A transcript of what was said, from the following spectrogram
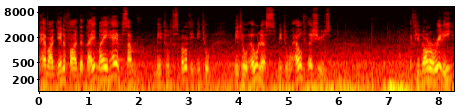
have identified that they may have some mental disability, mental mental illness, mental health issues, if you're not already,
